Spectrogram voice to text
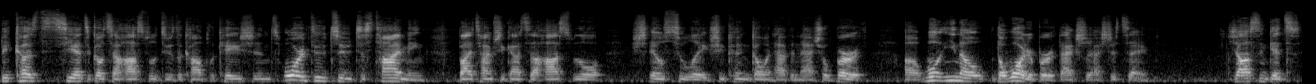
because she had to go to the hospital due to the complications or due to just timing, by the time she got to the hospital, it was too late. She couldn't go and have the natural birth. Uh, well, you know, the water birth, actually, I should say. Joseline gets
